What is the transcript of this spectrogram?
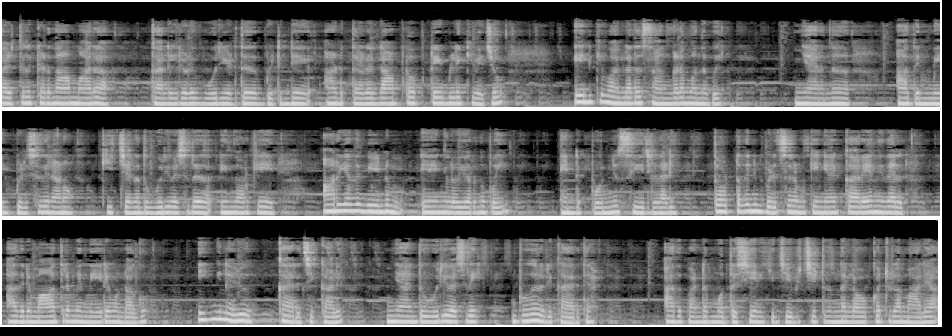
കഴുത്തിൽ കിടന്ന ആ മാല തലയിലൂടെ ഊരിയെടുത്ത് വീട്ടിന്റെ അടുത്തയുടെ ലാപ്ടോപ്പ് ടേബിളിലേക്ക് വെച്ചു. എനിക്ക് വല്ലാതെ സങ്കടം വന്നു പോയി ഞാനന്ന് അതിന്മേൽ പിടിച്ചതിനാണോ കിച്ചണത് ഊരി വെച്ചത് എന്നോർക്കെ അറിയാതെ വീണ്ടും ഏങ്ങൽ ഉയർന്നു പോയി എന്റെ പൊന്നു സീരിയലടി തൊട്ടതിനും പിടിച്ച് നമുക്ക് ഇങ്ങനെ കരയാൻ നിന്നാൽ അതിന് മാത്രമേ നേരമുണ്ടാകൂ. ഇങ്ങനൊരു കരച്ചിക്കാളി. ഞാൻ ദൂരി വെച്ചതേ വേറൊരു കാര്യത്തിലാണ് അത് പണ്ട് മുത്തശ്ശി എനിക്ക് ജപിച്ചിട്ട് തന്ന ലോക്കറ്റുള്ള മാല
